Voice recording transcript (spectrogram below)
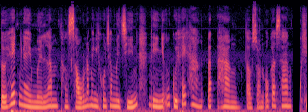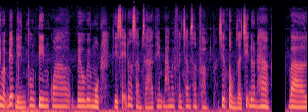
tới hết ngày 15 tháng 6 năm 2019 thì những quý khách hàng đặt hàng tàu xoắn Okasan khi mà biết đến thông tin qua VOV1 thì sẽ được giảm giá thêm 30% sản phẩm trên tổng giá trị đơn hàng. Và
